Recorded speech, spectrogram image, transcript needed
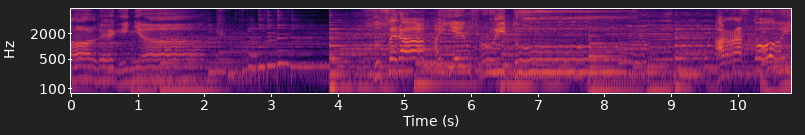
aleginak zuzera haien fruitu arrazoi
